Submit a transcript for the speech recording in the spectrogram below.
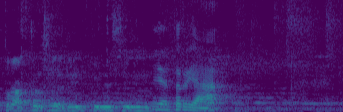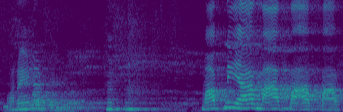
terakhir saya di finishing. Iya, ya teriak ya. Warnanya kan- maaf nih ya. Maaf maaf maaf.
